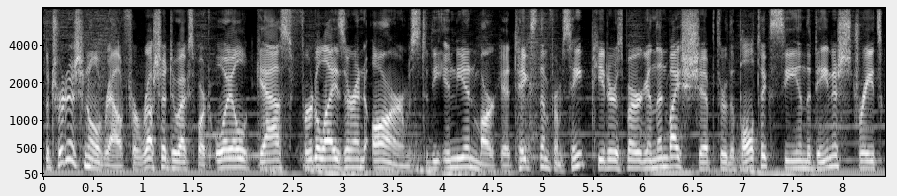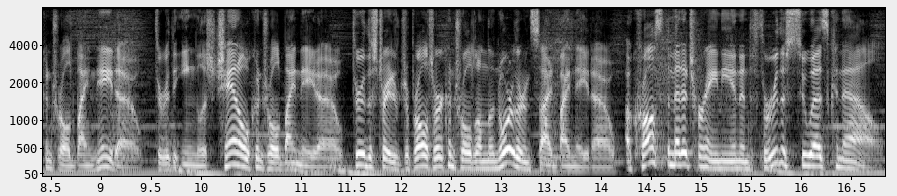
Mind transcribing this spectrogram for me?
The traditional route for Russia to export oil, gas, fertilizer, and arms to the Indian market takes them from St. Petersburg and then by ship through the Baltic Sea and the Danish Straits controlled by NATO, through the English Channel controlled by NATO, through the Strait of Gibraltar controlled on the northern side by NATO, across the Mediterranean and through the Suez Canal,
